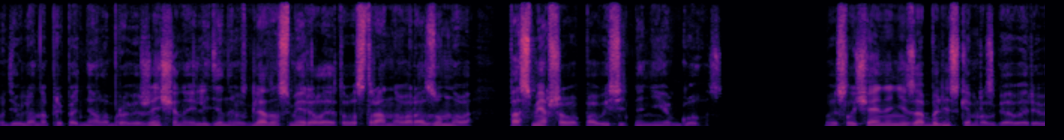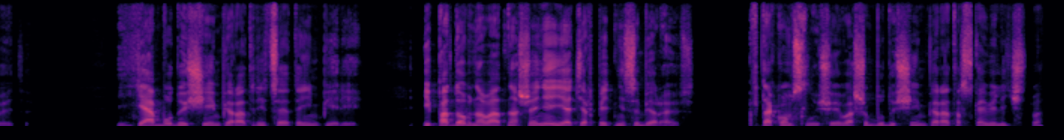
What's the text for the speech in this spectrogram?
Удивленно приподняла брови женщина и ледяным взглядом смерила этого странного разумного, посмевшего повысить на нее голос. «Вы случайно не забыли, с кем разговариваете?» «Я будущая императрица этой империи, и подобного отношения я терпеть не собираюсь. В таком случае, ваше будущее императорское величество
